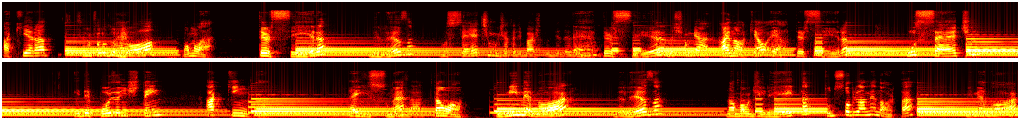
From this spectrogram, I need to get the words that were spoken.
Aqui era Você não falou do Ré. Dó, vamos lá. Terceira, beleza? O sétimo já tá debaixo do dedo ali. É, terceira, deixa eu me... Ai, não, aqui é, é a terceira. O sétimo. E depois a gente tem a quinta. É isso, né? Exato. Então, ó, Mi menor, beleza? Na mão direita, tudo sobre Lá menor, tá? Mi menor,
